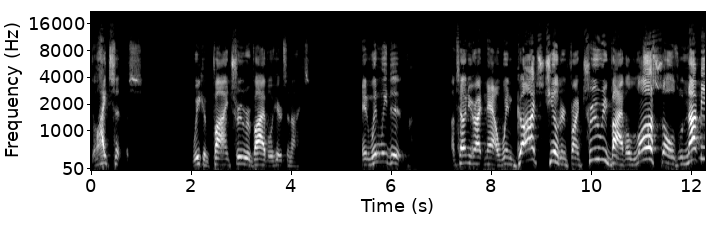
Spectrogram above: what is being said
delights in us, we can find true revival here tonight. And when we do, I'm telling you right now, when God's children find true revival, lost souls will not be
